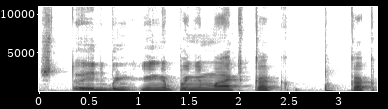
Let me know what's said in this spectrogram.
что я не, я не понимать, как, как.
